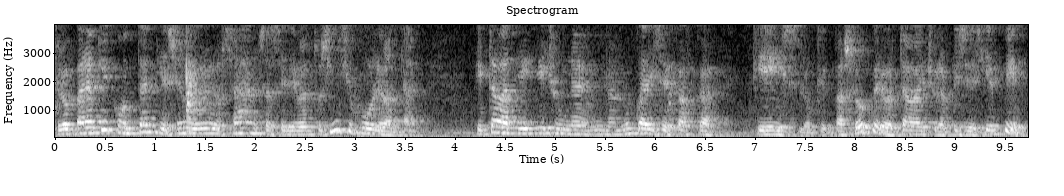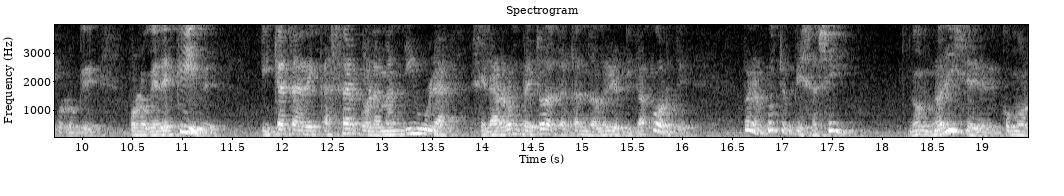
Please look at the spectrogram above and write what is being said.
Pero ¿para qué contar que el señor Gregorio Sanza se levantó? Si ni se pudo levantar. Estaba hecho una, una- nunca dice Kafka qué es lo que pasó, pero estaba hecho una especie de 100 pies, por lo que, por lo que describe. Y trata de cazar con la mandíbula, se la rompe toda tratando de abrir el picaporte. Bueno, el cuento empieza así. No, no dice cómo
